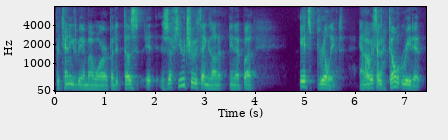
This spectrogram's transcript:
pretending to be a memoir, but it does it, there's a few true things on it in it, but it's brilliant. And I would say, don't read it,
